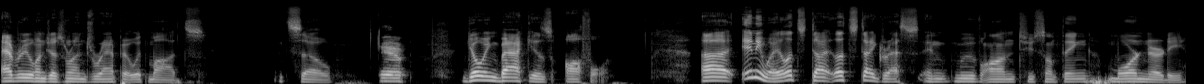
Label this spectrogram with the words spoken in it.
everyone just runs rampant with mods. And so Yeah, going back is awful. Uh, anyway, let's di- let's digress and move on to something more nerdy.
